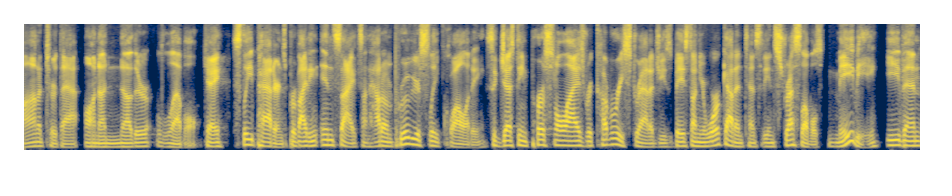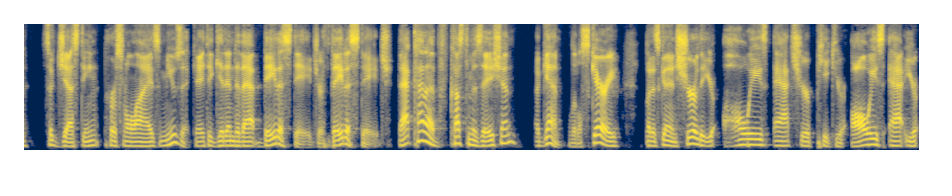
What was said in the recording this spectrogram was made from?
monitor that on another level. Okay. Sleep patterns, providing insights on how to improve your sleep quality, suggesting personalized recovery strategies based on your workout intensity and stress levels, maybe even suggesting personalized music, okay, to get into that beta stage or theta stage. That kind of customization, again, a little scary, but it's going to ensure that you're always at your peak. You're always at your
